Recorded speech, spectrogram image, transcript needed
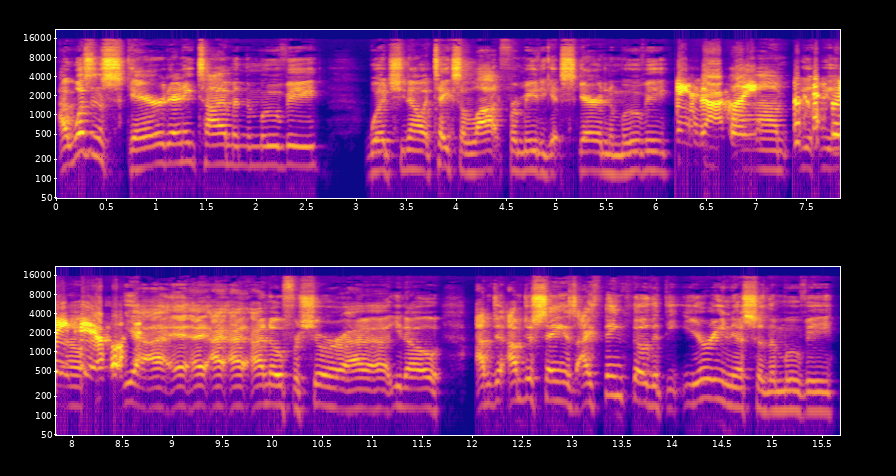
I wasn't scared any time in the movie, which you know, it takes a lot for me to get scared in a movie. Exactly. Um, you, you me know, too. Yeah, I, I, I, I know for sure. Uh, you know, I'm, just, I'm just saying is I think though that the eeriness of the movie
